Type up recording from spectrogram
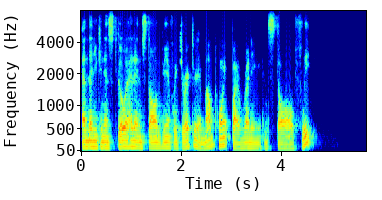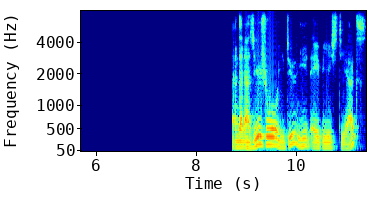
And then you can go ahead and install the VM Fleet directory and mount point by running install fleet. And then as usual, you do need a VHDX.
